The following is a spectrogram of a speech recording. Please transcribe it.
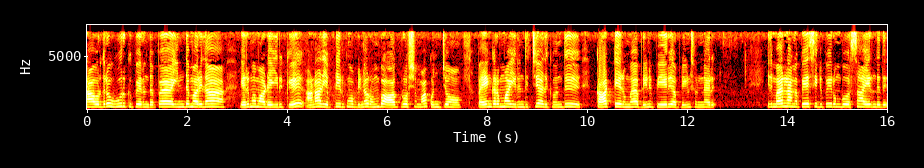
நான் ஒரு தடவை ஊருக்கு போயிருந்தப்ப இந்த மாதிரி தான் எருமை மாடு இருக்குது ஆனால் அது எப்படி இருக்கும் அப்படின்னா ரொம்ப ஆக்ரோஷமாக கொஞ்சம் பயங்கரமாக இருந்துச்சு. அதுக்கு வந்து காட்டெருமை அப்படின்னு பேர் அப்படின்னு சொன்னார். இது மாதிரி நாங்கள் பேசிட்டு போய் ரொம்ப வருஷம் ஆயிருந்தது.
